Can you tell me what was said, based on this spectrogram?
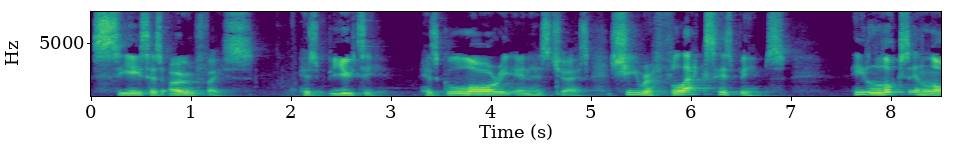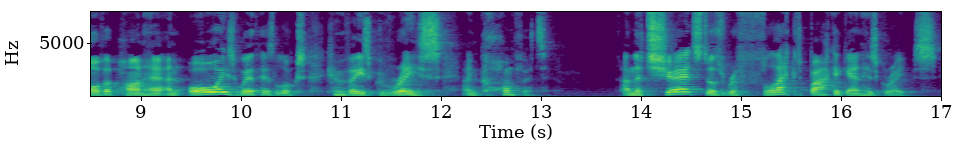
sees his own face, his beauty, his glory in his church. She reflects his beams. He looks in love upon her and always with his looks conveys grace and comfort. And the church does reflect back again his grace.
